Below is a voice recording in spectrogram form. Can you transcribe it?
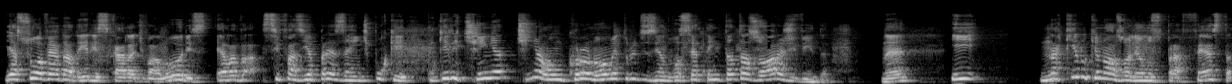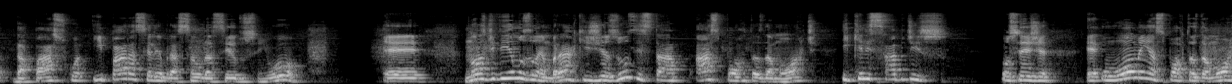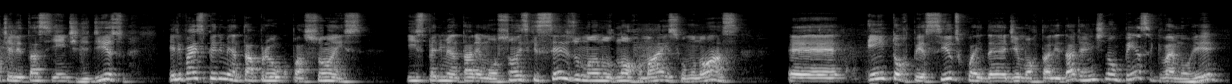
e a sua verdadeira escala de valores, ela se fazia presente. Por quê? Porque ele tinha, tinha lá um cronômetro dizendo, você tem tantas horas de vida. Né? E naquilo que nós olhamos para a festa da Páscoa e para a celebração da ceia do Senhor, é, nós devíamos lembrar que Jesus está às portas da morte e que ele sabe disso. Ou seja, é, o homem às portas da morte, ele está ciente de disso, ele vai experimentar preocupações, e experimentar emoções que seres humanos normais como nós, é, entorpecidos com a ideia de imortalidade, a gente não pensa que vai morrer.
